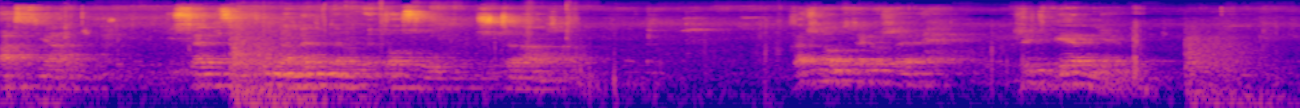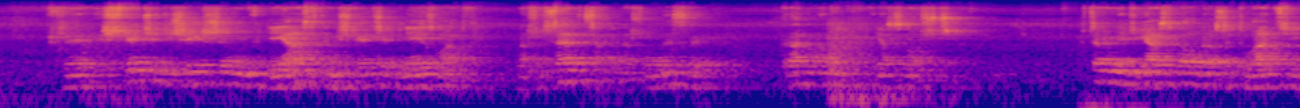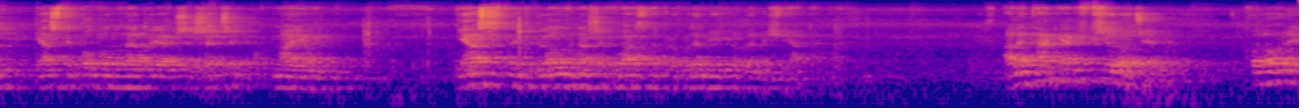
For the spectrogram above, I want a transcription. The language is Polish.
pasja i serce fundamentem etosu pszczelarza. Zacznę od tego, że żyć wiernie w świecie dzisiejszym, w niejasnym świecie nie jest łatwo. Nasze serca i nasze umysły pragną jasności. Chcemy mieć jasny obraz sytuacji, jasny pogląd na to, jak się rzeczy mają, jasny wgląd w nasze własne problemy i problemy świata. Ale tak jak w przyrodzie, kolory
